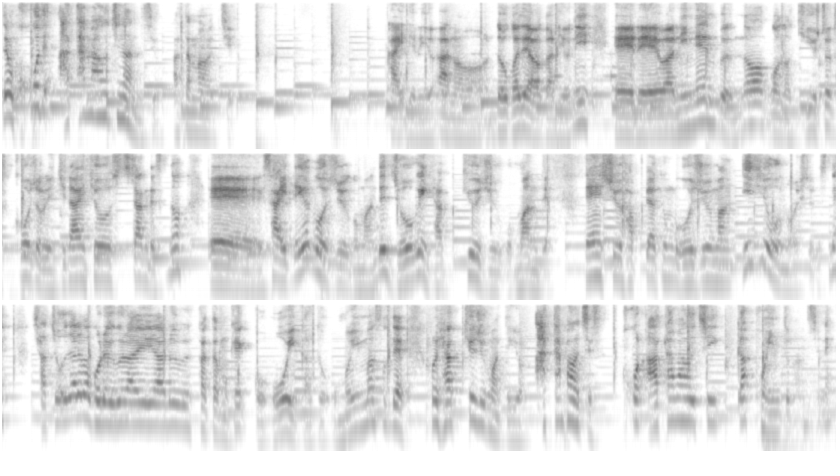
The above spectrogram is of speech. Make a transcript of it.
でもここで頭打ちなんですよ、頭打ち。書いてるよあの動画では分かるように、えー令和2年分のこの給与所得控除の一覧表をしたんですけど、えー最低が55万で上限195万で、年収850万以上の人ですね。社長であればこれぐらいある方も結構多いかと思いますので、これ195万っていう頭打ちです。ここの頭打ちがポイントなんですよね。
